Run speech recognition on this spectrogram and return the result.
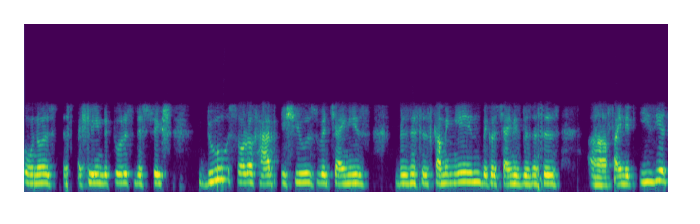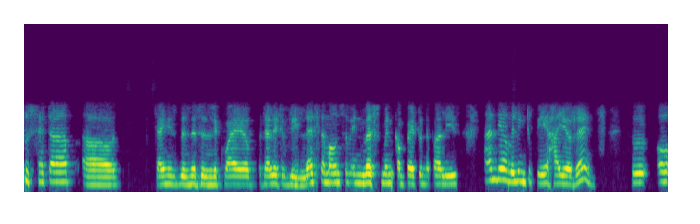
owners, especially in the tourist districts, do sort of have issues with Chinese businesses coming in because Chinese businesses uh, find it easier to set up. Uh, Chinese businesses require relatively less amounts of investment compared to Nepalese, and they are willing to pay higher rents. So uh,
